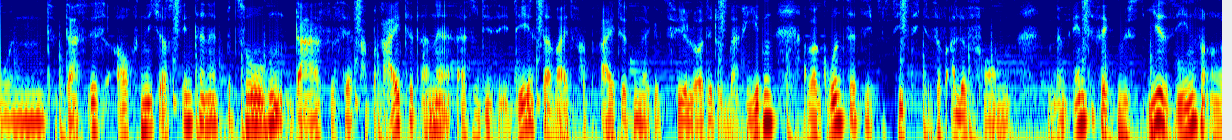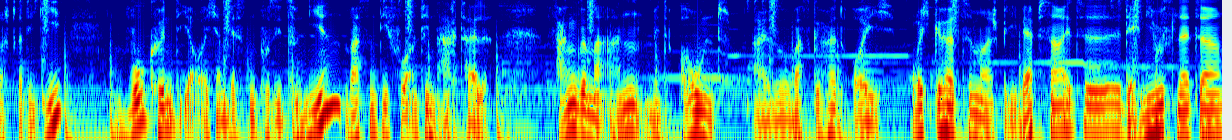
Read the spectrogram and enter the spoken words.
Und das ist auch nicht aufs Internet bezogen. Da ist es sehr verbreitet. Also diese Idee ist da weit verbreitet und da gibt es viele Leute, die drüber reden. Aber grundsätzlich bezieht sich das auf alle Formen. Und im Endeffekt müsst ihr sehen von eurer Strategie, wo könnt ihr euch am besten positionieren, was sind die Vor- und die Nachteile. Fangen wir mal an mit Owned. Also was gehört euch? Euch gehört zum Beispiel die Webseite, der Newsletter.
